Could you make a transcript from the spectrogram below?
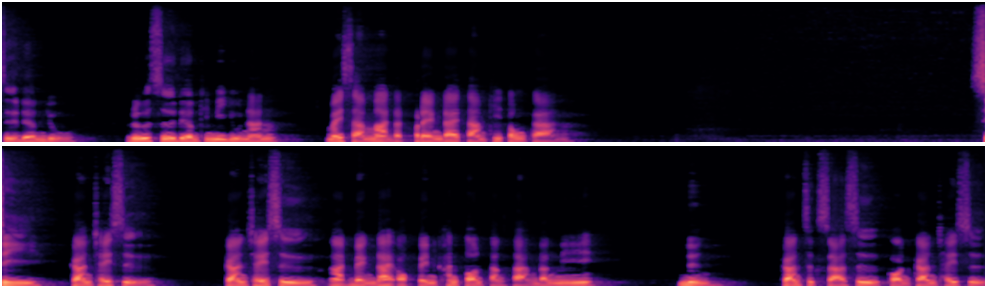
สื่อเดิมอยู่ หรือสื่อเดิมที่มีอยู่นั้น ไม่สามารถดัดแปลงได้ตามที่ต้องการ 4. การใช้สื่อ การใช้สื่ออาจแบ่งได้ออกเป็นขั้นตอนต่างๆ ดังนี้ 1. การศึกษาสื่อก่อนการใช้สื่อ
